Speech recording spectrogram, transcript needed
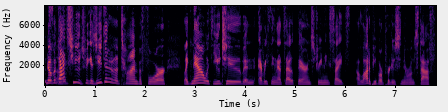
No, but that's huge because you did it at a time before, like now with YouTube and everything that's out there and streaming sites, a lot of people are producing their own stuff.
